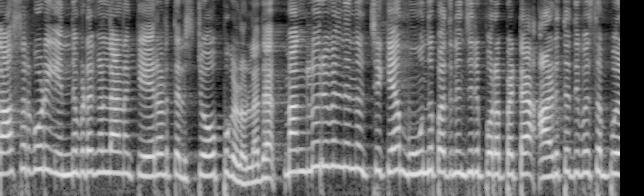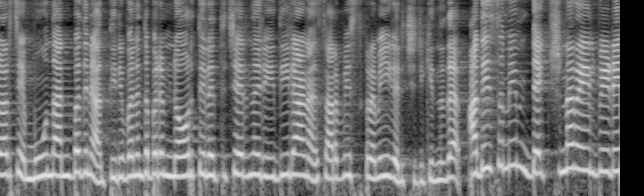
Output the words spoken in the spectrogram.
കാസർഗോഡ് എന്നിവിടങ്ങളിലാണ് കേരളത്തിൽ സ്റ്റോപ്പുകൾ ഉള്ളത് മംഗളൂരുവിൽ നിന്ന് ഉച്ചയ്ക്ക് മൂന്ന് പതിനഞ്ചിന് പുറപ്പെട്ട അടുത്ത ദിവസം പുലർച്ചെ മൂന്ന് അൻപതിന് തിരുവനന്തപുരം നോർത്തിൽ എത്തിച്ചേരുന്ന രീതിയിലാണ് സർവീസ് ക്രമീകരിച്ചിരിക്കുന്നത്. അതേസമയം ദക്ഷിണ റെയിൽവേയുടെ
